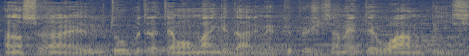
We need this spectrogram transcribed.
al nostro canale YouTube trattiamo manga ed anime, più precisamente One Piece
